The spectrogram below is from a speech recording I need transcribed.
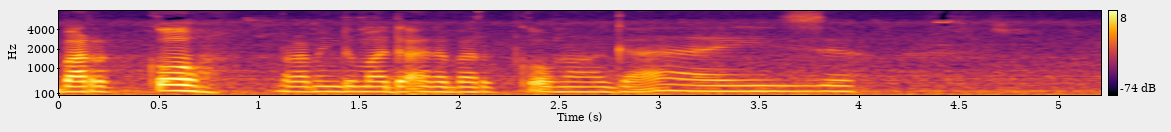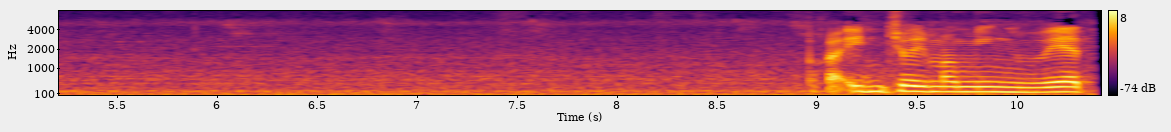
barko. Maraming dumadaan na barko mga guys. Paka-enjoy mamingwit.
